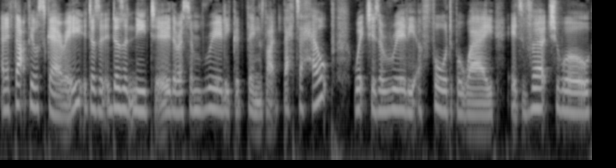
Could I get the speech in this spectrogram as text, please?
And if that feels scary, it doesn't it doesn't need to. There are some really good things like BetterHelp, which is a really affordable way. It's virtual.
